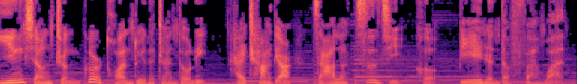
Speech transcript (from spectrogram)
影响整个团队的战斗力，还差点砸了自己和别人的饭碗。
